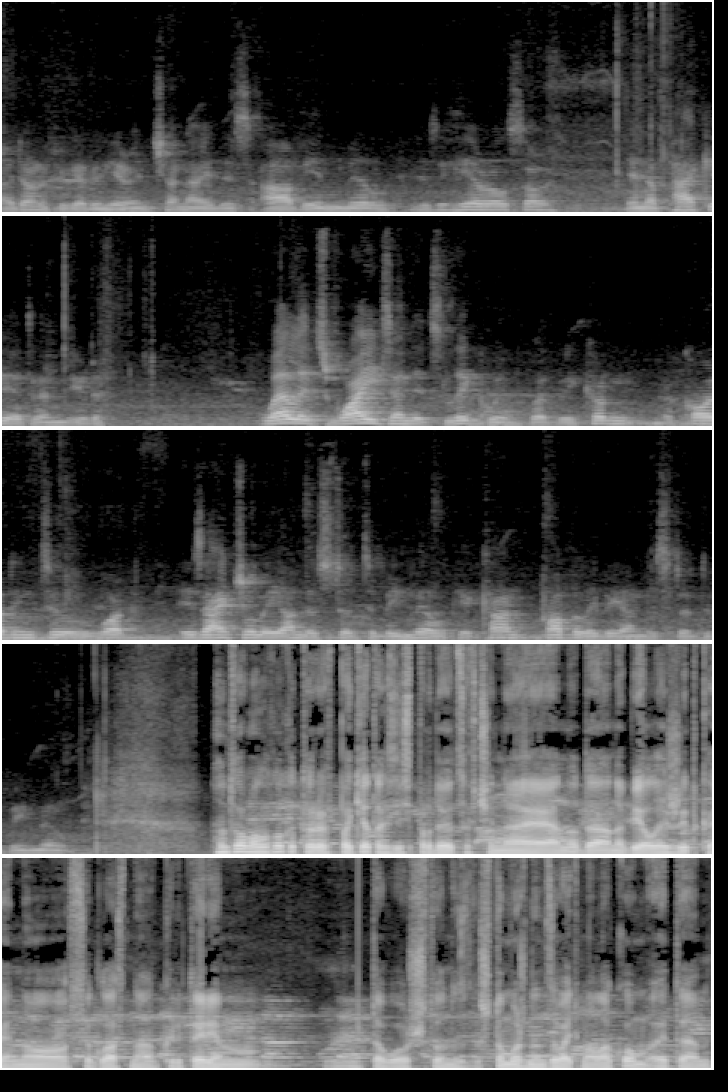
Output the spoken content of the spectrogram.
I don't know if you get it here in Chennai, this avian milk. Is it here also? In a packet, and you well, it's white and it's liquid, but we couldn't, according to what is actually understood to be milk, it can't properly be understood to be milk. Ну, то молоко, которое в пакетах здесь продается в Чинае, оно, да, оно белое и жидкое, но согласно критериям того, что, что можно называть молоком, это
